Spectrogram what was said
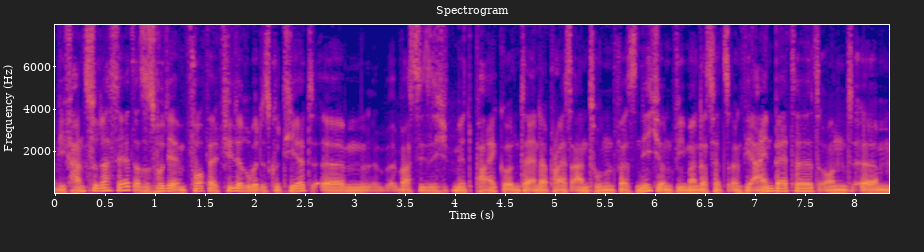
wie fandst du das jetzt? Also es wurde ja im Vorfeld viel darüber diskutiert, ähm, was sie sich mit Pike und der Enterprise antun und was nicht und wie man das jetzt irgendwie einbettet und ähm,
